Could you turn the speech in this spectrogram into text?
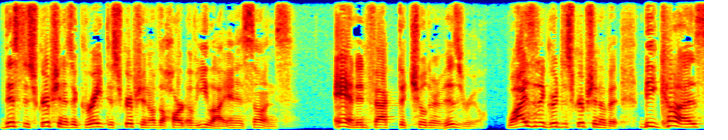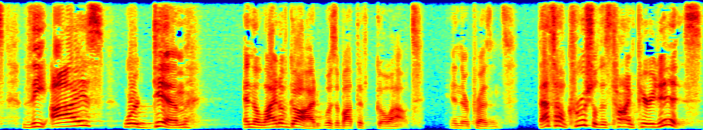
this description is a great description of the heart of Eli and his sons. And, in fact, the children of Israel. Why is it a good description of it? Because the eyes were dim and the light of God was about to go out in their presence. That's how crucial this time period is.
